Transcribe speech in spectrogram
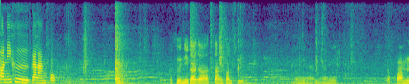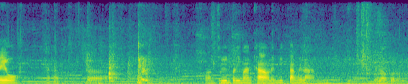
ตอนนี้คือกำลังอบก็คือนี้ก็จะตั้งความชื้นตรงนี้นะอันนี้กับความเร็วนะครับ ความชื้นปริมาณข้าวอะไรมีตั้งเวลาตรงนี้โอเดี๋ยวเรากดออก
